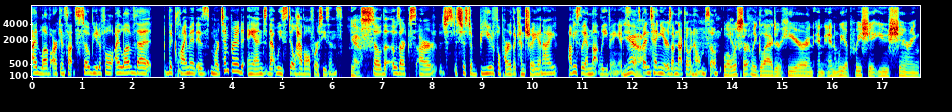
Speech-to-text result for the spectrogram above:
I love Arkansas. It's so beautiful. I love that the climate is more temperate and that we still have all four seasons. yes. So the Ozarks are just it's just a beautiful part of the country. And I obviously I'm not leaving. It's, Yeah. it's been ten years. I'm not going home. So Well, yeah. we're certainly glad you're here and, and, and we appreciate you sharing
